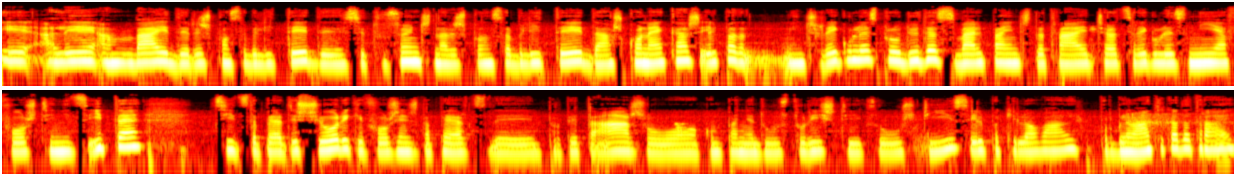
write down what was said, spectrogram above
E alle ambaie de responsabilità de situazioni na responsabilità da sconecas il pa in regules produdes vel pa in da trai certs regules nia forst inizite sits da per de sciori che forse in da per de proprietars o accompagnadus turistics o stis il pa kiloval problematica da trai?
